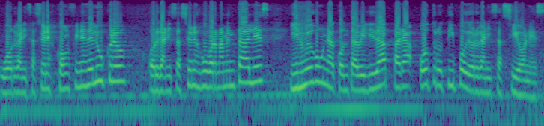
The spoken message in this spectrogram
u organizaciones con fines de lucro, organizaciones gubernamentales y luego una contabilidad para otro tipo de organizaciones,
